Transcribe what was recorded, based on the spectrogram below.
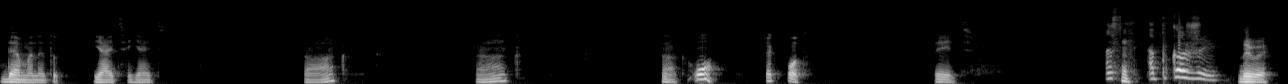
Де в мене тут яйця, яйця? Так. Так. Так. О! Джекпот. Дивіться. А, а покажи. Диви.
